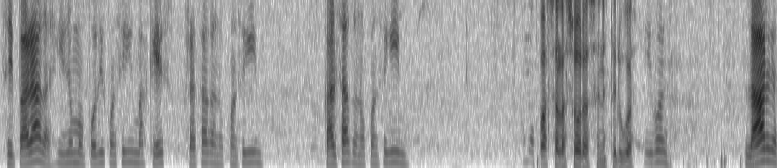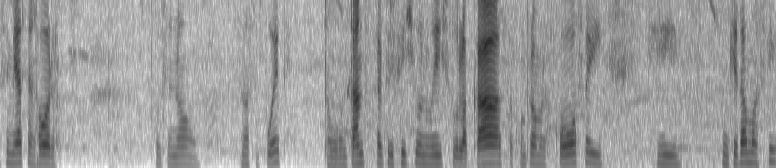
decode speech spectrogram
separadas y no hemos podido conseguir más que eso. Frazada no conseguimos calzado no conseguimos. ¿Cómo pasan las horas en este lugar? Y bueno, largas se me hacen las horas, porque no, no se puede. Con tanto sacrificio uno hizo la casa, compramos las cosas y, y nos quedamos así.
